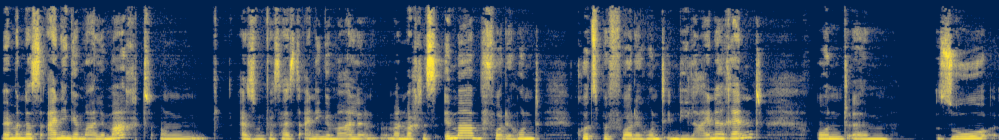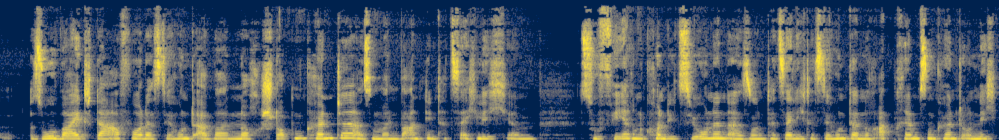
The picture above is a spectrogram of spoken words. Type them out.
wenn man das einige Male macht und also was heißt einige Male, man macht es immer, bevor der Hund, kurz bevor der Hund in die Leine rennt und ähm, so, so weit davor, dass der Hund aber noch stoppen könnte. Also man warnt ihn tatsächlich ähm, zu fairen Konditionen, also tatsächlich, dass der Hund dann noch abbremsen könnte und nicht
